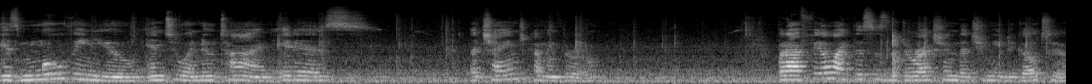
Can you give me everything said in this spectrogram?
is moving you into a new time. It is a change coming through. But I feel like this is the direction that you need to go to.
